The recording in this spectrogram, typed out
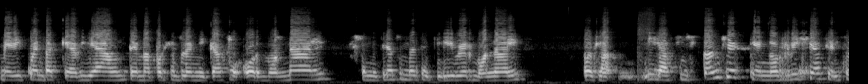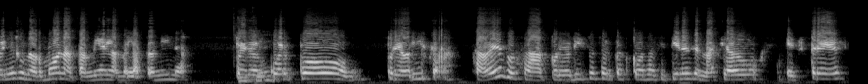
Me di cuenta que había un tema, por ejemplo, en mi caso, hormonal. Cuando tienes un desequilibrio hormonal, pues la, la sustancia que nos rige hacia el sueño es una hormona también, la melatonina, pero el cuerpo prioriza, ¿sabes? O sea, prioriza ciertas cosas. Si tienes demasiado estrés,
